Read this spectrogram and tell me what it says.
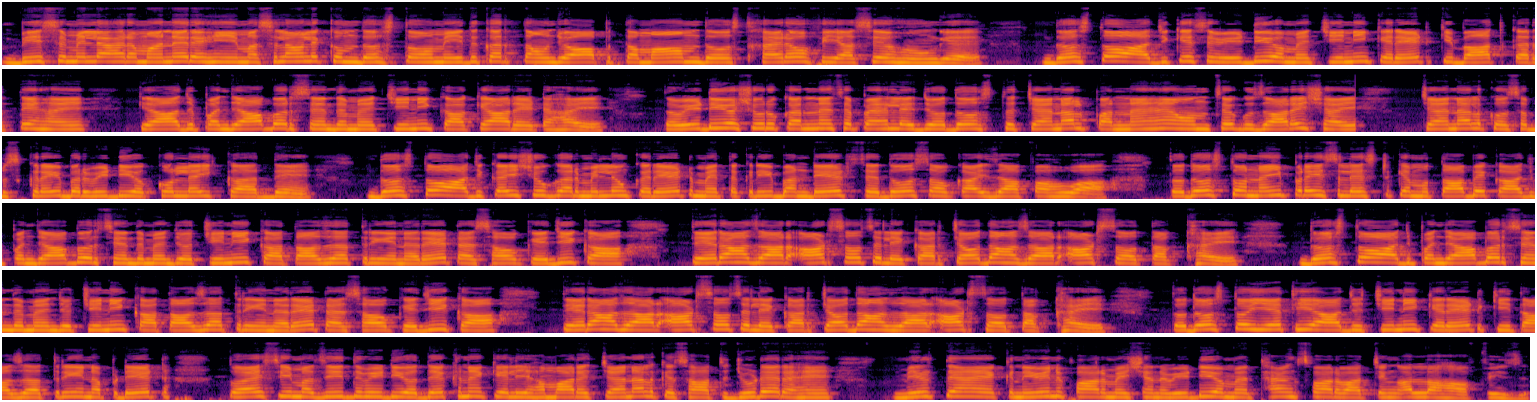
बिसमीम अल्लाम दोस्तों, उम्मीद करता हूँ जो आप तमाम दोस्त खैरोफिया से होंगे। दोस्तों, आज के इस वीडियो में चीनी के रेट की बात करते हैं कि आज पंजाब और सिंध में चीनी का क्या रेट है। तो वीडियो शुरू करने से पहले जो दोस्त चैनल पर नए हैं, उनसे गुजारिश है चैनल को सब्सक्राइब और वीडियो को लाइक कर दें। दोस्तों, आज कई शुगर मिलों के रेट में तकरीबन डेढ़ से दो सौ का इजाफा हुआ। तो दोस्तों, नई प्राइस लिस्ट के मुताबिक आज पंजाब और सिंध में जो चीनी का ताज़ा तरीन रेट है, सौ के जी का तेरह हज़ार आठ सौ से लेकर चौदह हज़ार आठ सौ तक है। दोस्तों, आज पंजाब और सिंध में जो चीनी का ताज़ा तरीन रेट है, सौ के जी का तेरह हज़ार आठ सौ से लेकर चौदह हज़ार आठ सौ तक है। तो दोस्तों, ये थी आज चीनी के रेट की ताज़ा तरीन अपडेट। तो ऐसी मज़ीद वीडियो देखने के लिए हमारे चैनल के साथ जुड़े रहें। मिलते हैं एक न्यू इन्फॉर्मेशन वीडियो में। थैंक्स फॉर वाचिंग अल्लाह हाफिज़।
